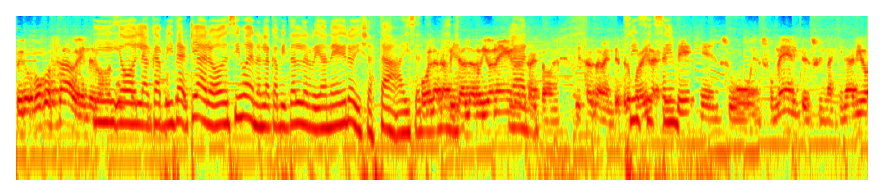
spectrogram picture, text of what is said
Pero pocos saben de los Y, o la capital, claro, o decís, bueno, es la capital de Río Negro y ya está, ahí se O la capital de Río Negro, Claro. exactamente, exactamente. Pero Sí, por ahí sí, la sí. gente en su en su mente, en su imaginario,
